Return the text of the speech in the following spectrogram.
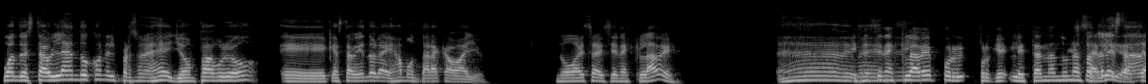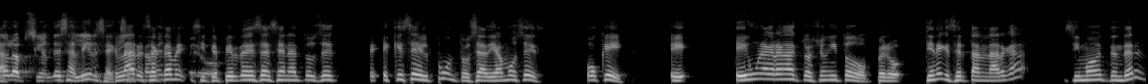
Cuando está hablando con el personaje de John Favreau, eh, que está viendo a la hija montar a caballo. No, esa escena es clave. Ah, Esa escena es clave por- porque le están dando una Cuando salida. le está o sea, dando la opción de salirse. Claro, exactamente. Si te pierdes esa escena, entonces e- es que ese es el punto. O sea, digamos, es, ok, eh, es una gran actuación y todo, pero tiene que ser tan larga, si me voy a entender.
